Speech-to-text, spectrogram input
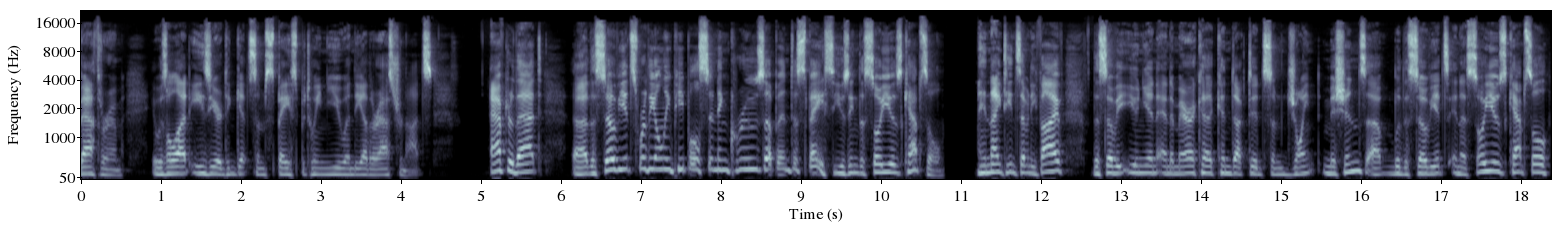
bathroom, it was a lot easier to get some space between you and the other astronauts. After that, uh, the Soviets were the only people sending crews up into space using the Soyuz capsule. In 1975, the Soviet Union and America conducted some joint missions uh, with the Soviets in a Soyuz capsule,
